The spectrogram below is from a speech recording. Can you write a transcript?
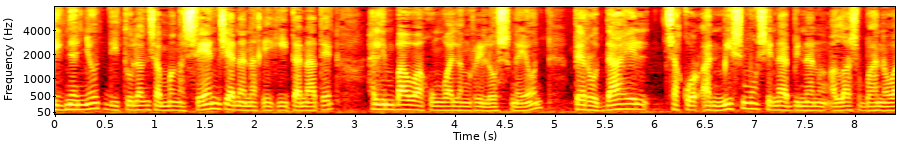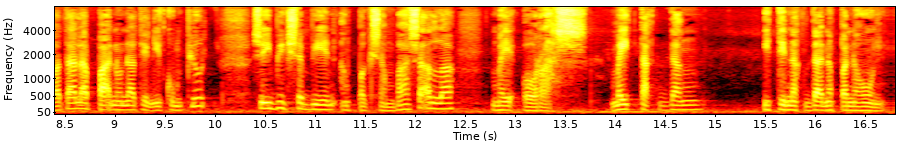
Tignan nyo, dito lang sa mga sensya na nakikita natin, halimbawa kung walang relos ngayon, pero dahil sa Quran mismo, sinabi na ng Allah subhanahu wa ta'ala, paano natin i-compute? So, ibig sabihin, ang pagsamba sa Allah, may oras, may takdang itinakda na panahon.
